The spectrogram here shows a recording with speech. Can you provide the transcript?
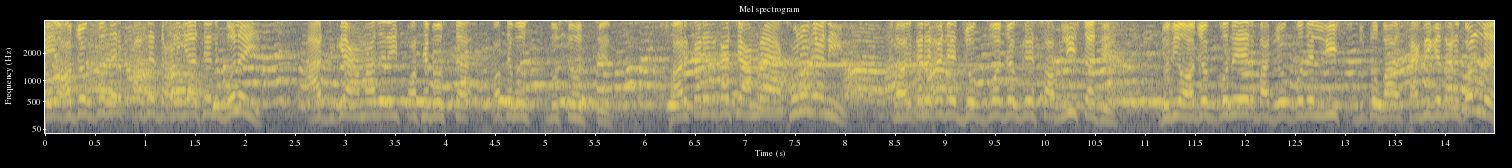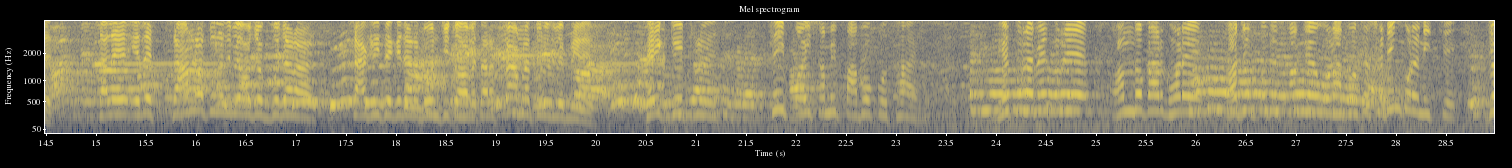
এই অযোগ্যদের পাশে দাঁড়িয়ে আছেন বলেই আজকে আমাদের এই পথে বসতে, পথে বস- বসতে হচ্ছে। সরকারের কাছে আমরা এখনও জানি, সরকারের কাছে যোগ্য অযোগ্যের সব লিস্ট আছে। যদি অযোগ্যদের বা যোগ্যদের লিস্ট দুটো স্যাগ্রিগেশন করলে তাহলে এদের চামড়া তুলে দেবে অযোগ্য যারা চাকরি থেকে যারা বঞ্চিত হবে তারা চামড়া তুলে দেবে মেরে। সেই ডেট রয়েছে। সেই পয়সা আমি পাবো কোথায়? ভেতরে ভেতরে অন্ধকার ঘরে অযোগ্যদের সঙ্গে ওরা বসে সেটিং করে নিচ্ছে। যে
